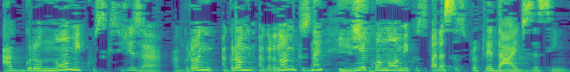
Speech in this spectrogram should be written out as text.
agronômicos, que se diz, agron agron agronômicos, né? Isso. E econômicos para essas propriedades, assim?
